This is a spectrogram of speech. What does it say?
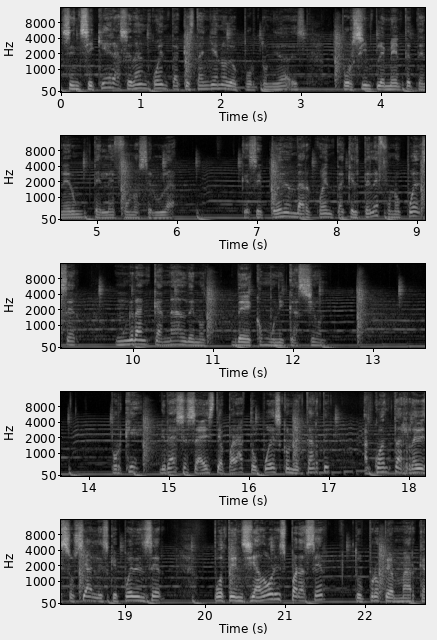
sin siquiera se dan cuenta que están llenos de oportunidades por simplemente tener un teléfono celular. Que se pueden dar cuenta que el teléfono puede ser un gran canal de, de comunicación. Porque gracias a este aparato puedes conectarte a cuantas redes sociales que pueden ser potenciadores para hacer tu propia marca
